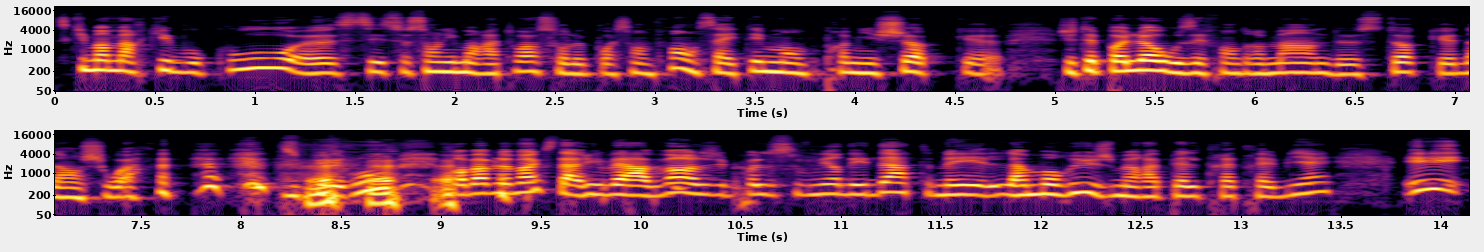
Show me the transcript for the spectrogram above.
Ce qui m'a marqué beaucoup, euh, c'est, ce sont les moratoires sur le poisson de fond. Ça a été mon premier choc. Euh, j'étais pas là aux effondrements de stock d'anchois du Pérou. Probablement que c'est arrivé avant, j'ai pas le souvenir des dates, mais la morue, je me rappelle très, très bien. Et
